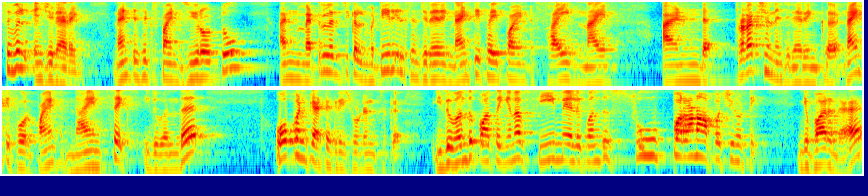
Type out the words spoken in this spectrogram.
civil engineering ninety six point zero two and metallurgical materials engineering ninety five point five nine and production இன்ஜினியரிங்க்கு ninety four point nine six இது வந்து ஓப்பன் கேட்டகரி ஸ்டூடெண்ட்ஸுக்கு இது வந்து பார்த்தீங்கன்னா ஃபீமேலுக்கு வந்து சூப்பரான ஆப்பர்ச்சுனிட்டி இங்கே பாருங்கள்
